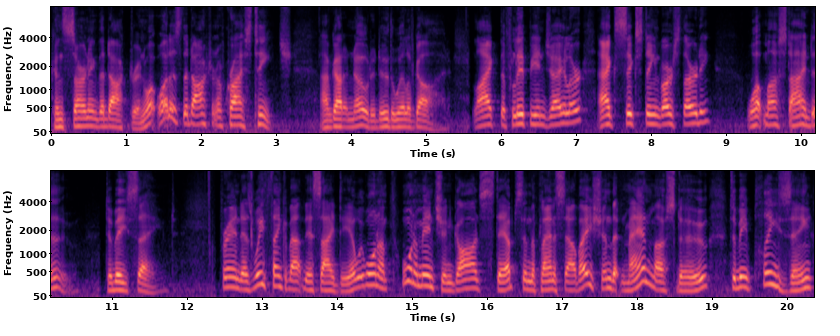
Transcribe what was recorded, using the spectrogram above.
concerning the doctrine. What, what does the doctrine of Christ teach? I've got to know to do the will of God. Like the Philippian jailer, Acts 16 verse 30, what must I do to be saved? Friend, as we think about this idea, we want to we want to mention God's steps in the plan of salvation that man must do to be pleasing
